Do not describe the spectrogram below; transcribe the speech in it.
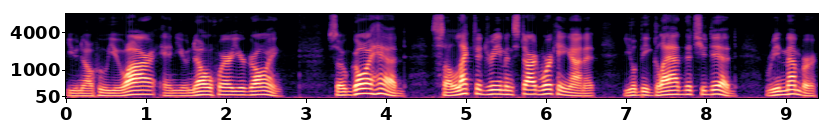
You know who you are, and you know where you're going. So go ahead, select a dream and start working on it. You'll be glad that you did. Remember,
